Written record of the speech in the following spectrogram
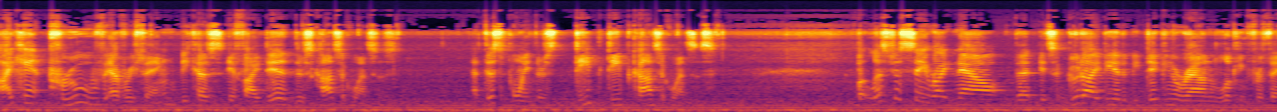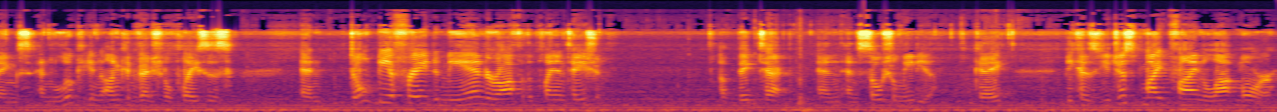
I can't prove everything because if I did, there's consequences. At this point, there's deep, deep consequences. But let's just say right now that it's a good idea to be digging around and looking for things and look in unconventional places and don't be afraid to meander off of the plantation of big tech and, and social media, okay? Because you just might find a lot more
